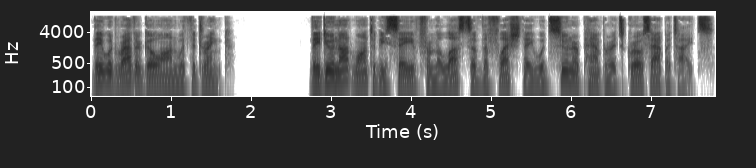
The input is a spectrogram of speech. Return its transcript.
They would rather go on with the drink. They do not want to be saved from the lusts of the flesh they would sooner pamper its gross appetites.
